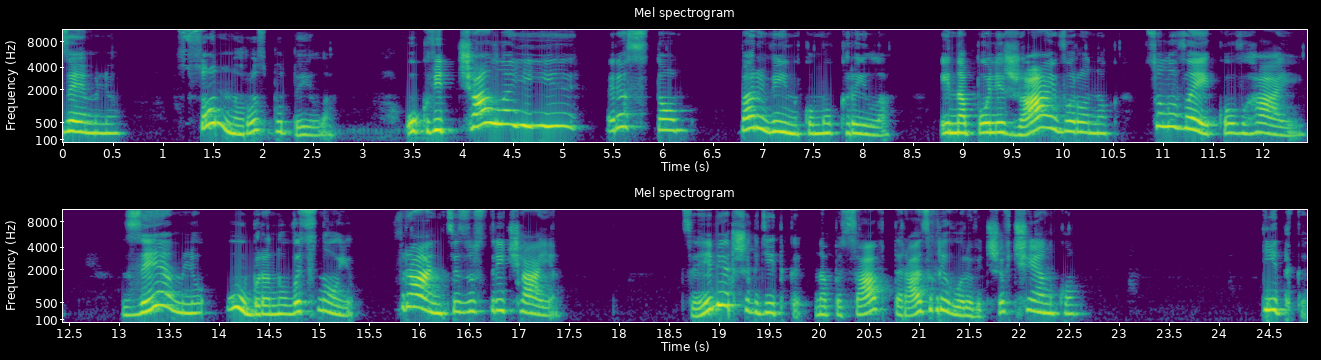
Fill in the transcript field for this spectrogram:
землю, сонно розбудила, уквітчала її рястом, барвінком укрила, і на полі жайворонок соловейко в гаї, землю, убрану весною, вранці зустрічає. Цей віршик, дітки, написав Тарас Григорович Шевченко. Дітки,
